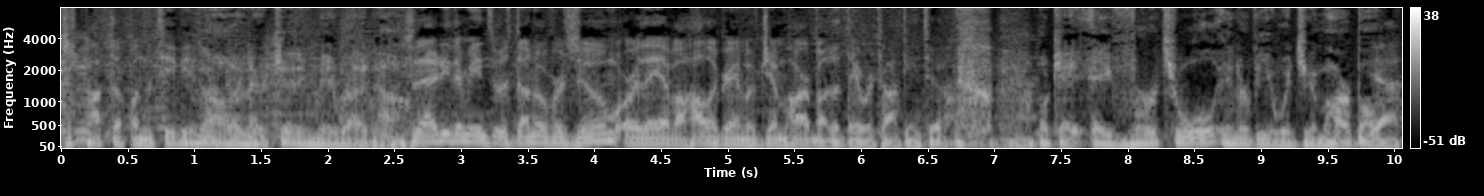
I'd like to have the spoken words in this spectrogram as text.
Just popped up on the TV. No, you're kidding me right now. So that either means it was done over Zoom or they have a hologram of Jim Harbaugh that they were talking to. Okay, a virtual interview with Jim Harbaugh. Yeah.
